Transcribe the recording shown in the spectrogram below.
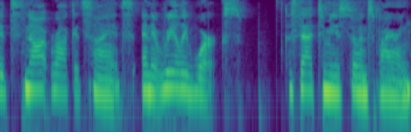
it's not rocket science and it really works because that to me is so inspiring.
